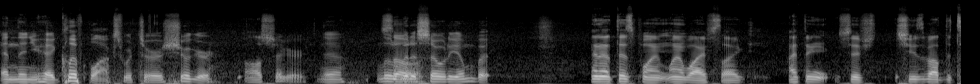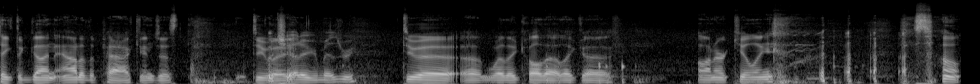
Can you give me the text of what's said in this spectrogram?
and then you had Clif Bloks, which are sugar. all sugar. Yeah, a little bit of sodium, but And at this point, my wife's like, I think she, she's about to take the gun out of the pack and just do put you out a of your misery. do a, a what do they call that like a honor killing. so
